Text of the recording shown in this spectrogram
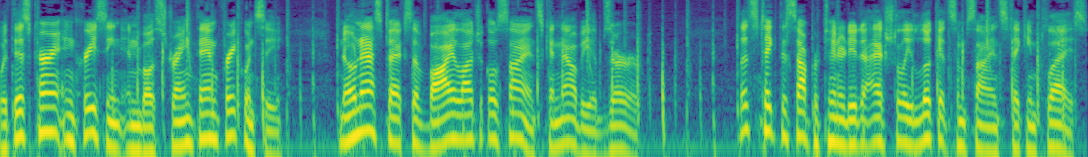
With this current increasing in both strength and frequency, known aspects of biological science can now be observed. Let's take this opportunity to actually look at some science taking place,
